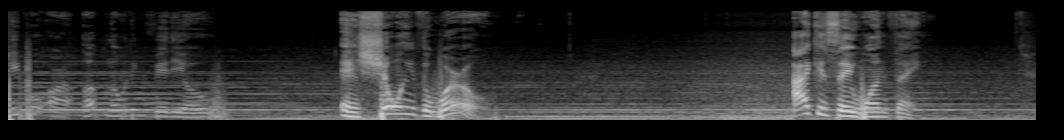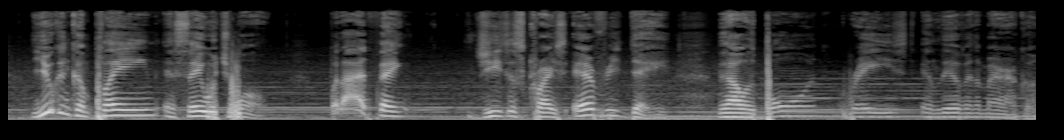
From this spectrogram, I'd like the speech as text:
people are uploading video and showing the world. I can say one thing. You can complain and say what you want, but I thank Jesus Christ every day that I was born, raised, and live in America.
